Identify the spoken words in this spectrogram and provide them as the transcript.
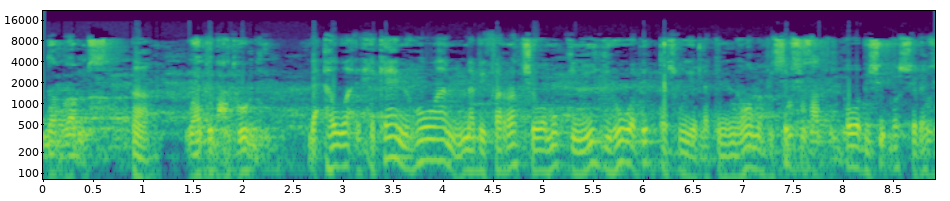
ده الرمز. آه. وهتبعتهم لي لا هو الحكاية إن هو ما بيفرطش هو ممكن يجي هو بالتصوير لكن إن هو ما بيسيبش. هو بيشوف بص بس.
